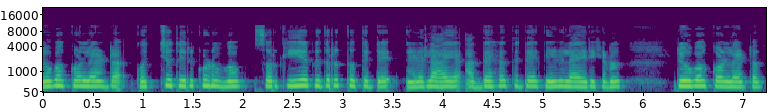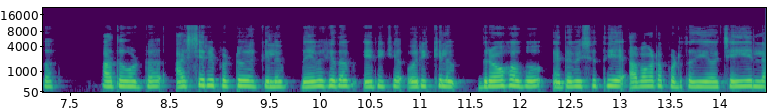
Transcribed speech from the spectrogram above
രൂപം കൊള്ളേണ്ട കൊച്ചു തിരുക്കുടുംബം സ്വർഗീയ പിതൃത്വത്തിന്റെ നിഴലായ അദ്ദേഹത്തിന്റെ കീഴിലായിരിക്കണം രൂപം കൊള്ളേണ്ടത്. അതുകൊണ്ട് ആശ്ചര്യപ്പെട്ടുവെങ്കിലും ദൈവഹിതം എനിക്ക് ഒരിക്കലും ദ്രോഹമോ എന്റെ വിശുദ്ധിയെ അപകടപ്പെടുത്തുകയോ ചെയ്യില്ല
